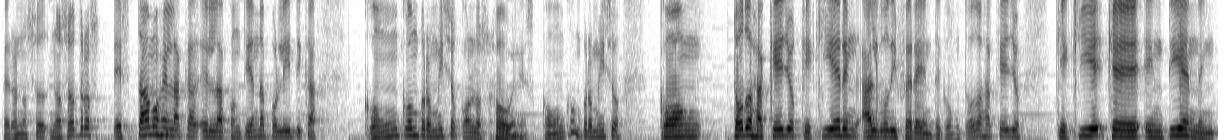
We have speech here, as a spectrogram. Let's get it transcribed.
Pero nosotros estamos en la, en la contienda política con un compromiso con los jóvenes, con un compromiso con todos aquellos que quieren algo diferente, con todos aquellos que, que entienden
